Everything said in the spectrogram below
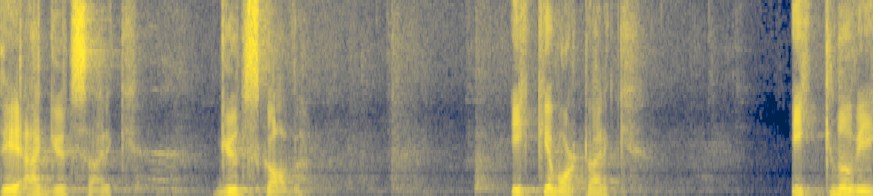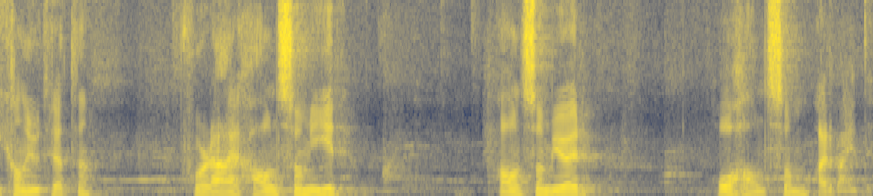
det er Guds verk. Guds gave. Ikke vårt verk. Ikke noe vi kan utrette. For det er Han som gir, Han som gjør, og Han som arbeider.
